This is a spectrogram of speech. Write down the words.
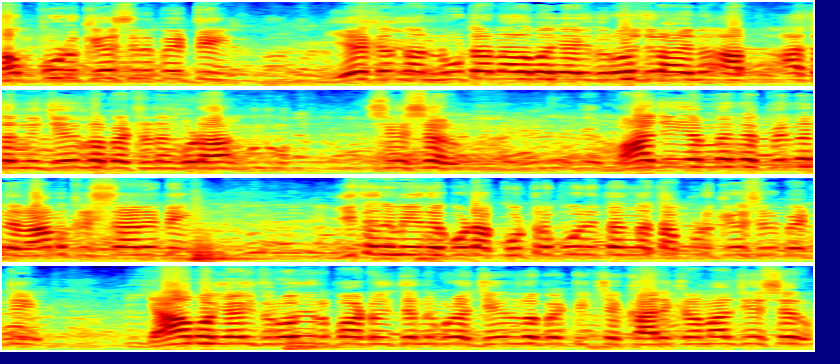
తప్పుడు కేసులు పెట్టి ఏకంగా నూట నలభై ఐదు రోజులు ఆయన అతన్ని జైల్లో పెట్టడం కూడా చేశారు. మాజీ ఎమ్మెల్యే పిల్లని రామకృష్ణారెడ్డి ఇతని మీద కూడా కుట్రపూరితంగా తప్పుడు కేసులు పెట్టి యాభై ఐదు రోజుల పాటు ఇతన్ని కూడా జైల్లో పెట్టించే కార్యక్రమాలు చేశారు.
